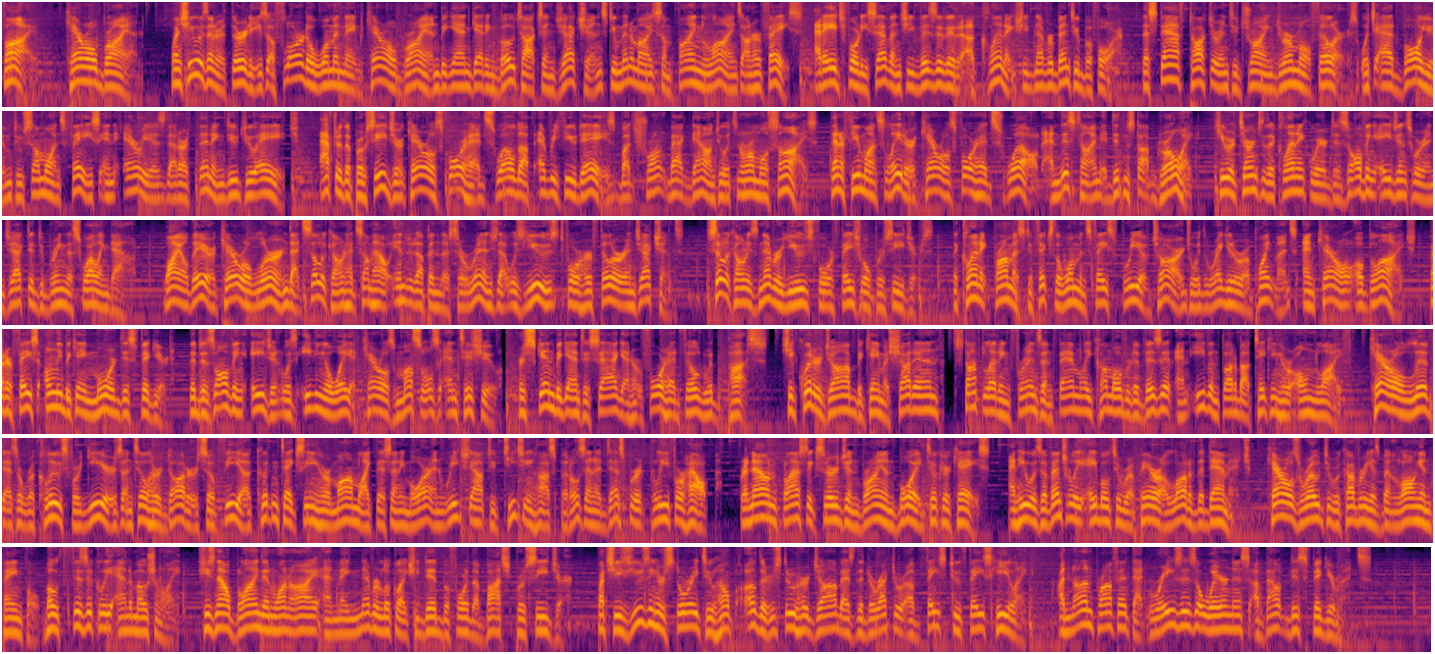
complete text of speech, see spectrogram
5. Carol Bryan. When she was in her 30s, a Florida woman named Carol Bryan began getting Botox injections to minimize some fine lines on her face. At age 47, she visited a clinic she'd never been to before. The staff talked her into trying dermal fillers, which add volume to someone's face in areas that are thinning due to age. After the procedure, Carol's forehead swelled up every few days but shrunk back down to its normal size. Then a few months later, Carol's forehead swelled, and this time it didn't stop growing. She returned to the clinic where dissolving agents were injected to bring the swelling down. While there, Carol learned that silicone had somehow ended up in the syringe that was used for her filler injections. Silicone is never used for facial procedures. The clinic promised to fix the woman's face free of charge with regular appointments, and Carol obliged. But her face only became more disfigured. The dissolving agent was eating away at Carol's muscles and tissue. Her skin began to sag and her forehead filled with pus. She quit her job, became a shut in, stopped letting friends and family come over to visit, and even thought about taking her own life. Carol lived as a recluse for years until her daughter, Sophia, couldn't take seeing her mom like this anymore and reached out to teaching hospitals in a desperate plea for help. Renowned plastic surgeon Brian Boyd took her case, and he was eventually able to repair a lot of the damage. Carol's road to recovery has been long and painful, both physically and emotionally. She's now blind in one eye and may never look like she did before the botched procedure but she's using her story to help others through her job as the director of Face to Face Healing, a nonprofit that raises awareness about disfigurements.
